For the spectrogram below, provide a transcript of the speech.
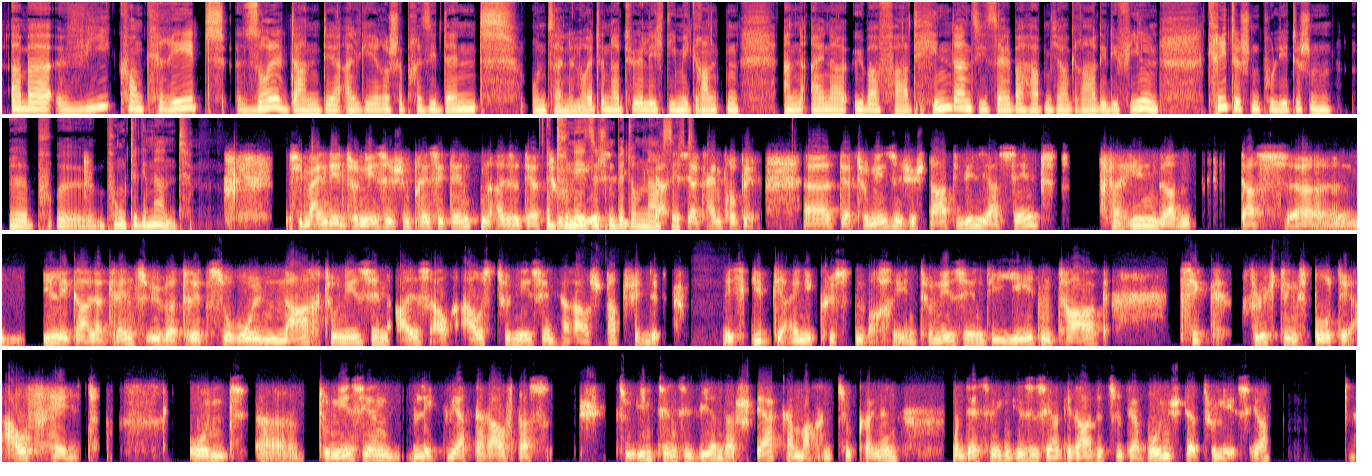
Aber wie konkret soll dann der algerische Präsident und seine Leute natürlich die Migranten an einer Überfahrt hindern? Sie selber haben ja gerade die vielen kritischen politischen äh, äh Punkte genannt. Sie meinen den tunesischen Präsidenten, also der äh, tunesischen, bitte um Nachsicht. Ja, ist ja kein Problem. Äh, der tunesische Staat will ja selbst verhindern, dass äh, illegaler Grenzübertritt sowohl nach Tunesien als auch aus Tunesien heraus stattfindet. Es gibt ja eine Küstenwache in Tunesien, die jeden Tag zig Flüchtlingsboote aufhält. Und äh, Tunesien legt Wert darauf, das zu intensivieren, das stärker machen zu können. Und deswegen ist es ja geradezu der Wunsch der Tunesier,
